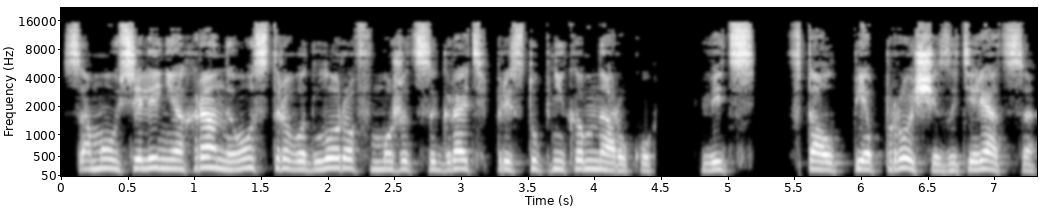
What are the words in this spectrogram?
Само усиление охраны острова Длоров может сыграть преступникам на руку, ведь в толпе проще затеряться.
